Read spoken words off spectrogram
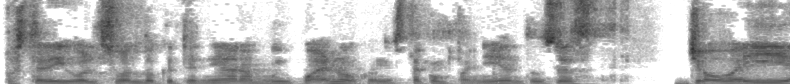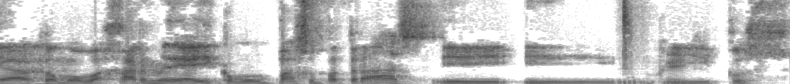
pues te digo, el sueldo que tenía era muy bueno con esta compañía, entonces yo veía como bajarme de ahí como un paso para atrás y, y, y pues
